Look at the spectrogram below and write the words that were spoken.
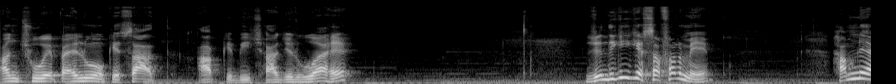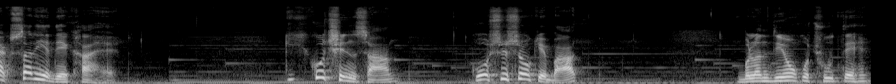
अनछुए पहलुओं के साथ आपके बीच हाजिर हुआ है। ज़िंदगी के सफ़र में हमने अक्सर ये देखा है कि कुछ इंसान कोशिशों के बाद बुलंदियों को छूते हैं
